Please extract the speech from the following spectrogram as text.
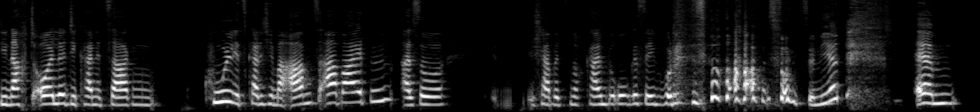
die Nachteule, die kann jetzt sagen, cool, jetzt kann ich immer abends arbeiten. Also ich habe jetzt noch kein Büro gesehen, wo das so abends funktioniert. Ähm,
